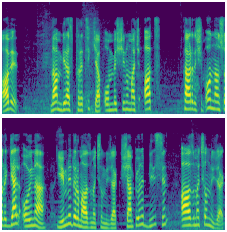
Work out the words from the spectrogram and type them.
Abi lan biraz pratik yap. 15-20 maç at. Kardeşim ondan sonra gel oyna. Yemin ediyorum ağzım açılmayacak. Şampiyonu bilsin ağzım açılmayacak.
